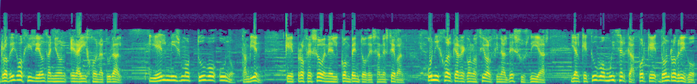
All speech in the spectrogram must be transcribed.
Rodrigo Gil de Ontañón era hijo natural, y él mismo tuvo uno también, que profesó en el convento de San Esteban, un hijo al que reconoció al final de sus días y al que tuvo muy cerca porque don Rodrigo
